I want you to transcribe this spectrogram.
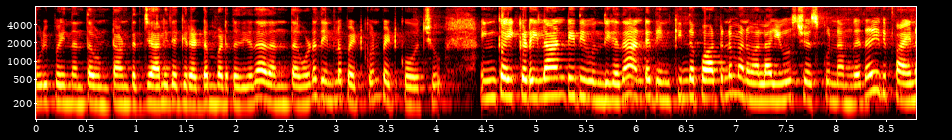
ఊడిపోయిందంతా ఉంటా ఉంటుంది. జాలి దగ్గర అడ్డం పడుతుంది కదా అదంతా కూడా దీంట్లో పెట్టుకొని పెట్టుకోవచ్చు. ఇంకా ఇక్కడ ఇలాంటిది ఉంది కదా అంటే దీని కింద పార్ట్ని మనం అలా యూస్ చేసుకున్నాం కదా ఇది పైన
